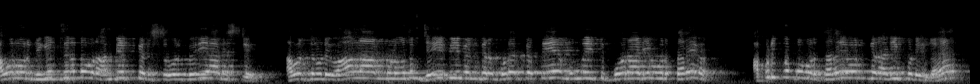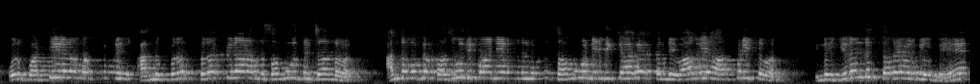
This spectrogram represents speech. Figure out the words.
அவர் ஒரு மிகச்சிறந்த ஒரு அம்பேத்கரிஸ்ட் ஒரு பெரியாரிஸ்ட். அவர் தன்னுடைய வாழ்நாள் முழுவதும் ஜெய்பீம் என்கிற முழக்கத்தையே முன்வைத்து போராடிய ஒரு தலைவர். அப்படிப்பட்ட ஒரு தலைவர்ங்கிற அடிப்படையில ஒரு பட்டியலின மக்கள் அந்த பிற- பிறப்பினால் அந்த சமூகத்தை சார்ந்தவர். அந்த பக்கம் பசுபதி பாண்டியன் வந்து சமூக நீதிக்காக தன்னுடைய வாழ்வையை அர்ப்பணித்தவர். இந்த இரண்டு தலைவர்களுமே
